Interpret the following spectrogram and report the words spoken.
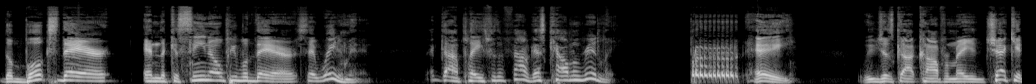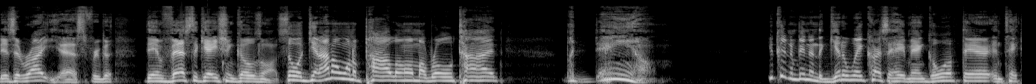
the books there and the casino people there said, wait a minute, that guy plays for the Falcons. That's Calvin Ridley. Brrr. Hey, we just got confirmation. Check it. Is it right? Yes. The investigation goes on. So again, I don't want to pile on my roll tide, but damn, you couldn't have been in the getaway car. Say, hey man, go up there and take.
